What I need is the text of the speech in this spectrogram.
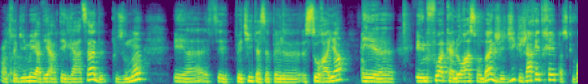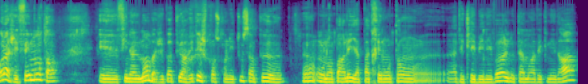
entre guillemets, avait intégré Assad, plus ou moins. Et euh, cette petite, elle s'appelle euh, Soraya. Et, euh, et une fois qu'elle aura son bac, j'ai dit que j'arrêterai parce que voilà, j'ai fait mon temps. Et finalement, bah, j'ai pas pu arrêter. Je pense qu'on est tous un peu on en parlait il y a pas très longtemps euh, avec les bénévoles, notamment avec Nedra.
